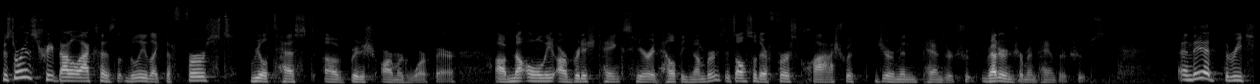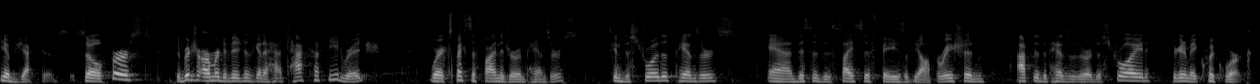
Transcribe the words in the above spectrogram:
historians treat Battle Axe as really like the first real test of British armored warfare. Um, not only are British tanks here in healthy numbers, it's also their first clash with German panzer troops, veteran German panzer troops. And they had three key objectives. So first, the British Armored Division is going to attack Hafid Ridge, where it expects to find the German panzers. It's going to destroy those panzers, and this is the decisive phase of the operation. After the panzers are destroyed, they're going to make quick work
